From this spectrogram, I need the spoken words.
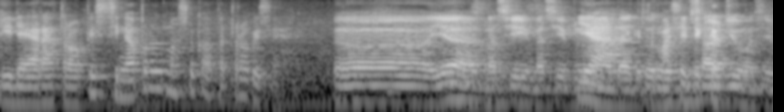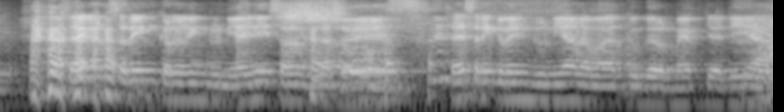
di daerah tropis Singapura masuk apa tropis ya Eh, ya masih masih belum Ya, ada gitu, turun masih dekat. salju masih saya kan sering keliling dunia ini soal bukan sombong. saya sering keliling dunia lewat Google Map jadi Ya.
